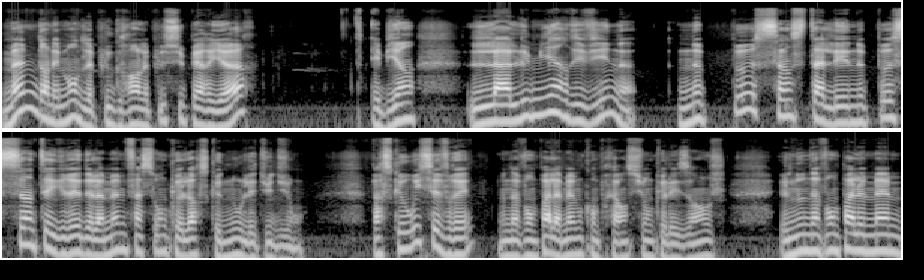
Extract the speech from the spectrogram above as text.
même dans les mondes les plus grands, les plus supérieurs, eh bien, la lumière divine ne peut s'installer, ne peut s'intégrer de la même façon que lorsque nous l'étudions. Parce que oui, c'est vrai, nous n'avons pas la même compréhension que les anges, nous n'avons pas le même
